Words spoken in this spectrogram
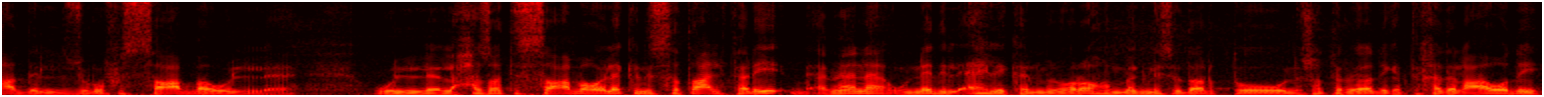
بعض الظروف الصعبة وال واللحظات الصعبة ولكن استطاع الفريق بأمانة. والنادي الأهلي كان من وراهم مجلس إدارته والنشاط الرياضي كابتن خالد العوضي.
